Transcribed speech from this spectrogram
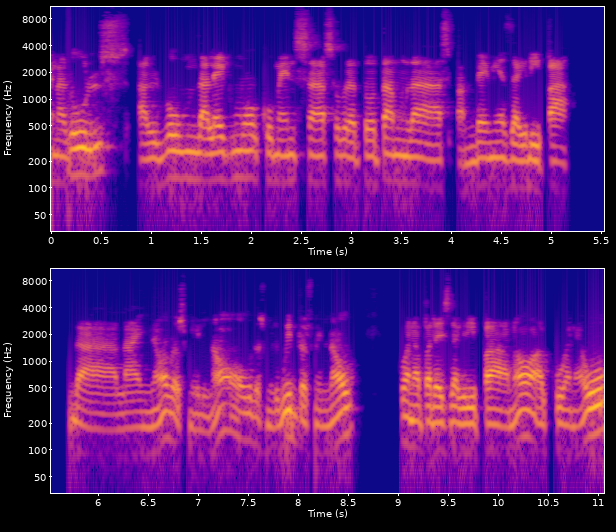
en adults el boom de l'ECMO comença sobretot amb les pandèmies de grip A de l'any no? 2009, 2008, 2009, quan apareix la grip A no? a QN1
